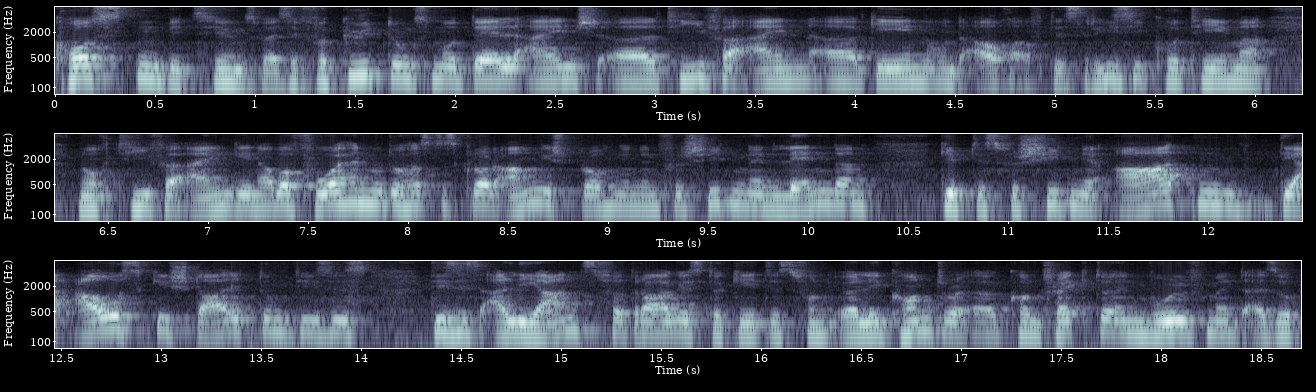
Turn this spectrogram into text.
Kosten- bzw. Vergütungsmodell ein, äh, tiefer eingehen und auch auf das Risikothema noch tiefer eingehen. Aber vorher nur, du hast es gerade angesprochen, in den verschiedenen Ländern gibt es verschiedene Arten der Ausgestaltung dieses, dieses Allianzvertrages. Da geht es von Early Contra äh, Contractor Involvement, also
